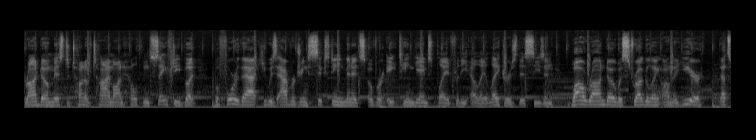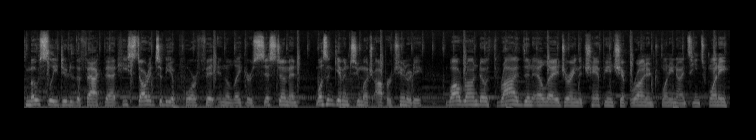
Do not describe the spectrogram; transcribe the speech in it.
Rondo missed a ton of time on health and safety, but before that, he was averaging 16 minutes over 18 games played for the LA Lakers this season. While Rondo was struggling on the year, that's mostly due to the fact that he started to be a poor fit in the Lakers system and wasn't given too much opportunity. While Rondo thrived in LA during the championship run in 2019 20,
